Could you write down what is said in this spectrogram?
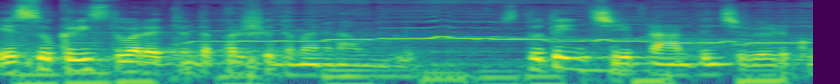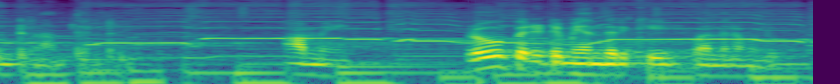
యేసుక్రీస్తు వారి అత్యంత పరిశుద్ధమైన నామంలో స్తుతించి ప్రార్థించి వేడుకుంటున్నాం తండ్రి. ఆమె ప్రభు పెరటి మీ అందరికీ వందనములు.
